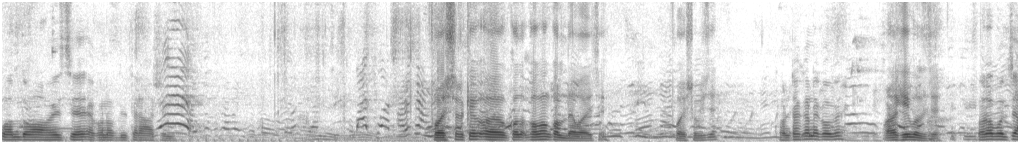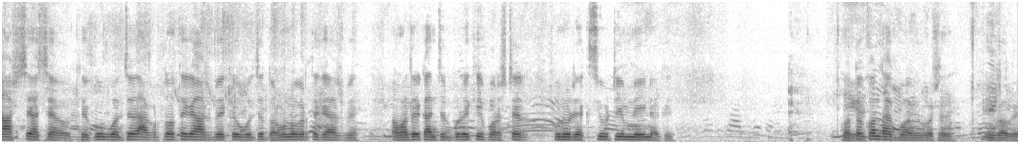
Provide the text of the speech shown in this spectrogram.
কল দেওয়া হয়েছে। এখন অবধি তারা আসেনি। ফরেস্টারকে কখন কল দেওয়া হয়েছে? ফরেস্ট অফিসে ঘন্টাখানে কবে ওরা কি বলছে? ওরা বলছে আসছে আসছে। কেউ কেউ বলছে আগরতলা থেকে আসবে কেউ বলছে ধর্মনগর থেকে আসবে। আমাদের কাঞ্চনপুরে কি ফরেস্টের কোনো রেক্সিও টিম নেই নাকি? কতক্ষণ থাকব আমি বসে? এইভাবে।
